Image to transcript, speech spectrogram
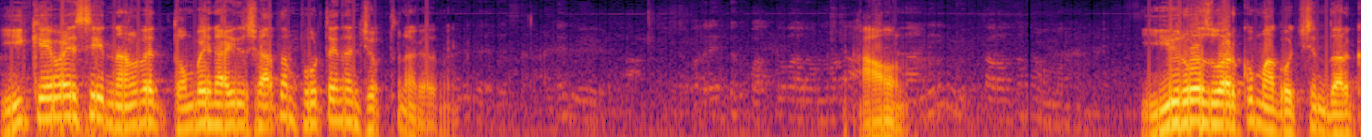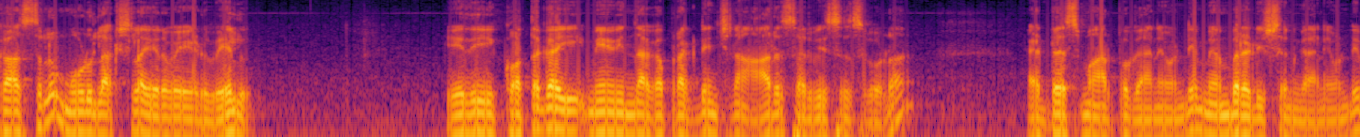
ఈ కేవైసీ నలభై తొంభై ఐదు శాతం పూర్తయిందని చెప్తున్నా కదా మీకు. అవును. ఈ రోజు వరకు మాకు వచ్చిన దరఖాస్తులు మూడు లక్షల ఇరవై ఏడు వేలు. ఇది కొత్తగా మేము ఇందాక ప్రకటించిన ఆరు సర్వీసెస్ కూడా అడ్రస్ మార్పు కానివ్వండి మెంబర్ ఎడిషన్ కానివ్వండి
